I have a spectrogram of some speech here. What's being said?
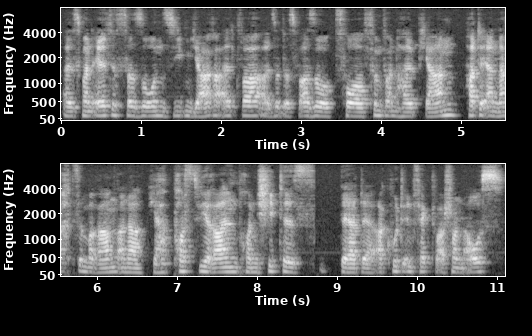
Als mein ältester Sohn sieben Jahre alt war, also das war so vor fünfeinhalb Jahren, hatte er nachts im Rahmen einer ja, postviralen Bronchitis, der, der akute Infekt war schon aus,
